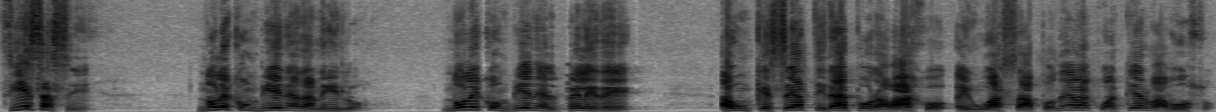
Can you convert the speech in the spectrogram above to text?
si es así, no le conviene a Danilo, no le conviene al PLD, aunque sea tirar por abajo en WhatsApp, poner a cualquier baboso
